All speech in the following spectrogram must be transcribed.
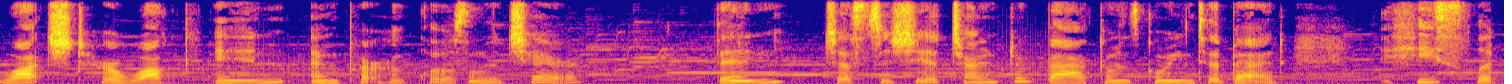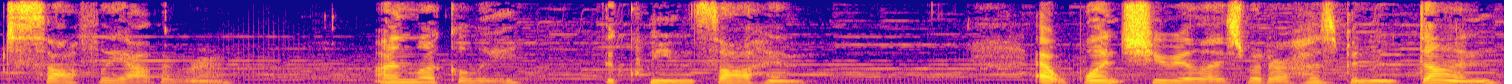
watched her walk in and put her clothes on the chair. Then, just as she had turned her back and was going to bed, he slipped softly out of the room. Unluckily, the queen saw him. At once she realized what her husband had done,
